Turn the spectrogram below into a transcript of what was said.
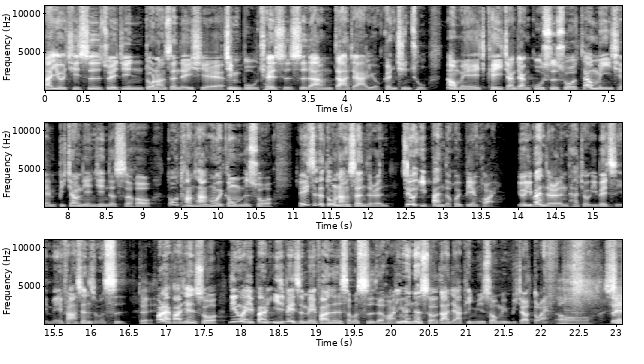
那尤其是最近多囊肾的一些进步，确实。只是让大家有更清楚。那我们也可以讲讲故事，说在我们以前比较年轻的时候，都常常会跟我们说：“诶，这个多囊肾的人只有一半的会变坏，有一半的人他就一辈子也没发生什么事。”对。后来发现说，另外一半一辈子没发生什么事的话，因为那时候大家平均寿命比较短哦，所以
